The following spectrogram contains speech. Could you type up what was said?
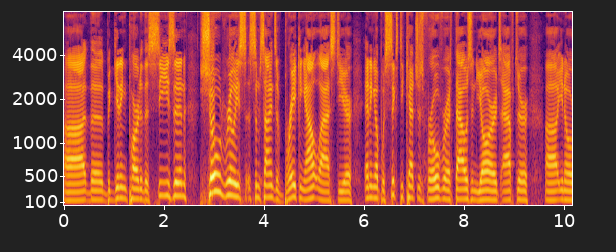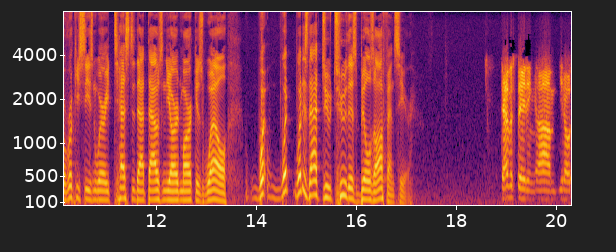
uh, the beginning part of the season. Showed really s- some signs of breaking out last year, ending up with 60 catches for over a thousand yards after uh, you know a rookie season where he tested that thousand yard mark as well. What what what does that do to this Bills offense here? Devastating. Um, you know,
